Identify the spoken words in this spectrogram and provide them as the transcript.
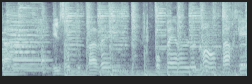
tard. Ils ont tout pavé pour faire le grand parquet.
